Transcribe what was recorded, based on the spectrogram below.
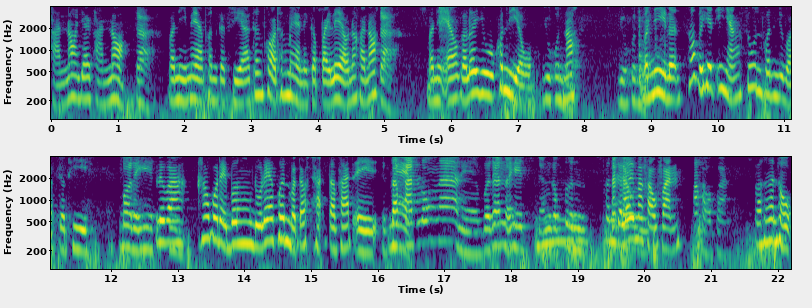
ผันเนาะยายผันเนาะจ้ะวันนี้แม่เพิ่นก็เสียทั้งพ่อทั้งแม่นี่ก็ไปแล้วเนาะค่ะเนาะจ้ะวันนี้แอลก็เลยอยู่คนเดียวอยู่คนเนาะ อยู่คนวันนี้เลยเฮาไปเฮ็ดอีหยังซูนเพิ่นอยู่บ่เจ้าทีบ่ได้เฮ็ดหรือว่าเฮาบ่ได้เบิ่งดูแลเพิ่นบ่ตาตาพัดไอ้ตะแม่พัดลงหน้านี่บ่ได้ได้เฮ็ดหยังกับเพิ่นเพิ่นก็เลยมาเข้าฝัน มาเข้าฝันว่าเฮือนหก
